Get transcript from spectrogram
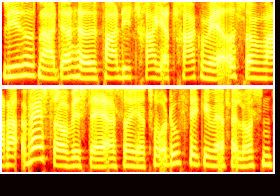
lige så snart jeg havde et par lige træk, jeg trak vejret, så var der, hvad så hvis det er? Så jeg tror, du fik i hvert fald også en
